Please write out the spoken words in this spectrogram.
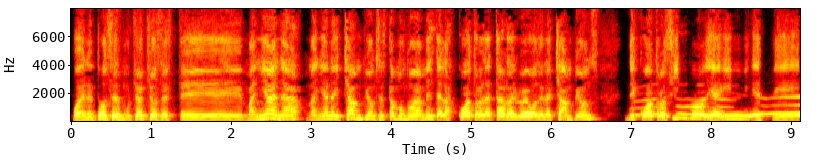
Bueno, entonces muchachos, este mañana, mañana hay Champions, estamos nuevamente a las 4 de la tarde luego de la Champions de 4 a 5, de ahí este,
